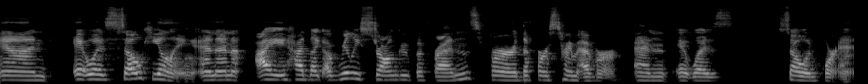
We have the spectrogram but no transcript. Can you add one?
and it was so healing and then I had like a really strong group of friends for the first time ever and it was so important.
